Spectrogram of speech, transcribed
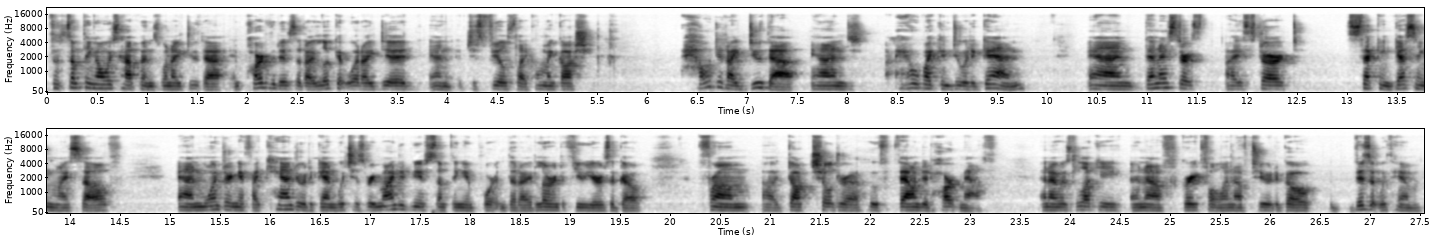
something always happens when I do that, and part of it is that I look at what I did and it just feels like, oh my gosh, how did I do that? And I hope I can do it again. And then I start I start second guessing myself and wondering if I can do it again, which has reminded me of something important that I learned a few years ago from uh, Doc Childre, who founded HeartMath. And I was lucky enough, grateful enough to, to go visit with him.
